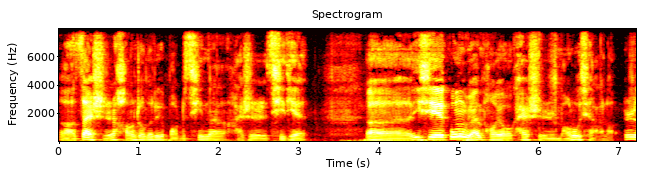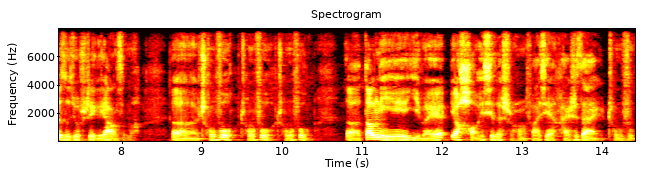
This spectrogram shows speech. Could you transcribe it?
呃，暂时杭州的这个保质期呢还是七天。呃，一些公务员朋友开始忙碌起来了，日子就是这个样子嘛。呃，重复，重复，重复。呃，当你以为要好一些的时候，发现还是在重复。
